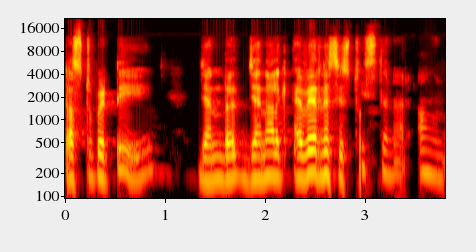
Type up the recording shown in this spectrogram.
ట్రస్ట్ పెట్టి జనరల్ జనాలకి అవేర్నెస్ ఇస్తూ ఇస్తున్నారు. అవును.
